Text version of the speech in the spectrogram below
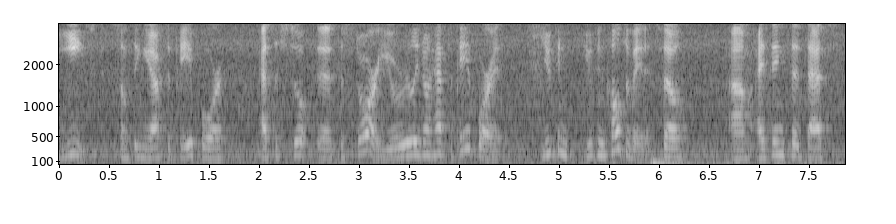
yeast, something you have to pay for at the store. At the store, you really don't have to pay for it. You can you can cultivate it. So um, I think that that's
